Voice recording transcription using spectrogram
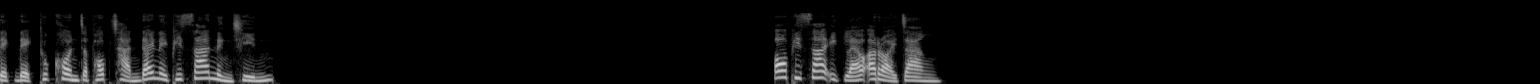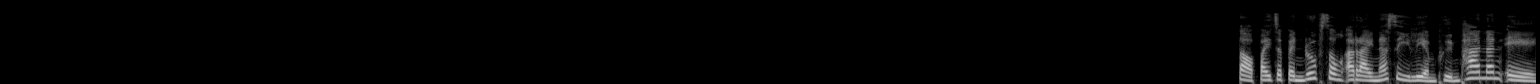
เด็กๆ ทุกคนจะพบฉันได้ในพิซซ่าหนึ่งชิ้น โอ้พิซซ่าอีกแล้วอร่อยจังต่อไปจะเป็นรูปทรงอะไรนะสี่เหลี่ยมผืนผ้านั่นเอง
